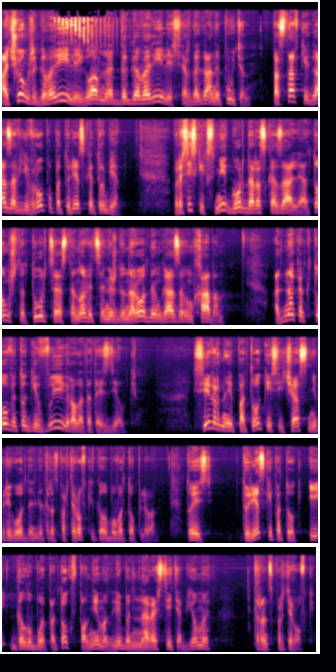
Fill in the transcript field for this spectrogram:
О чем же говорили и, главное, договорились Эрдоган и Путин? Поставки газа в Европу по турецкой трубе. В российских СМИ гордо рассказали о том, что Турция становится международным газовым хабом. Однако кто в итоге выиграл от этой сделки? Северные потоки сейчас непригодны для транспортировки голубого топлива. То есть турецкий поток и голубой поток вполне могли бы нарастить объемы транспортировки.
